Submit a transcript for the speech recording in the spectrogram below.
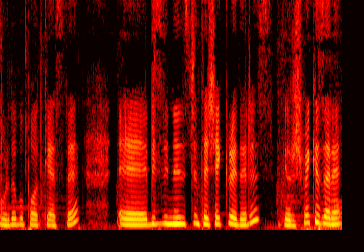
burada bu podcast'te. E, biz dinlediğiniz için teşekkür ederiz. Görüşmek üzere.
